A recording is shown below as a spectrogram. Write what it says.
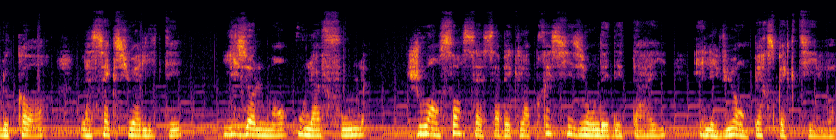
le corps, la sexualité, l'isolement ou la foule, jouant sans cesse avec la précision des détails et les vues en perspective.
